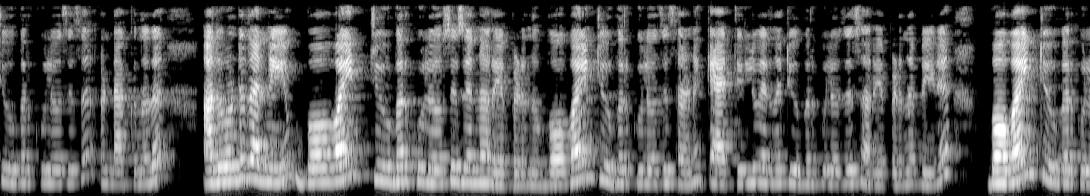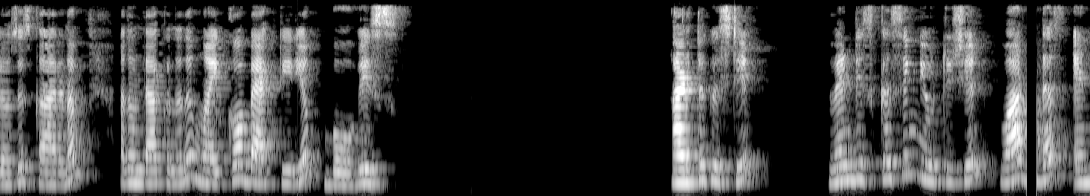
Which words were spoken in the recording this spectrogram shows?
ട്യൂബർകുലോസിസ് ഉണ്ടാക്കുന്നത്. അതുകൊണ്ട് തന്നെയും ബോവൈൻ ട്യൂബർകുലോസിസ് എന്നറിയപ്പെടുന്നു. ബോവൈൻ ട്യൂബർകുലോസിസ് ആണ് കാറ്റിൽ വരുന്ന ട്യൂബർകുലോസിസ് അറിയപ്പെടുന്ന പേര്. ബോവൈൻ ട്യൂബർകുലോസിസ് കാരണം അതുണ്ടാക്കുന്നത് മൈക്കോബാക്ടീരിയം ബോവിസ് അടുത്ത question when discussing nutrition what does N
